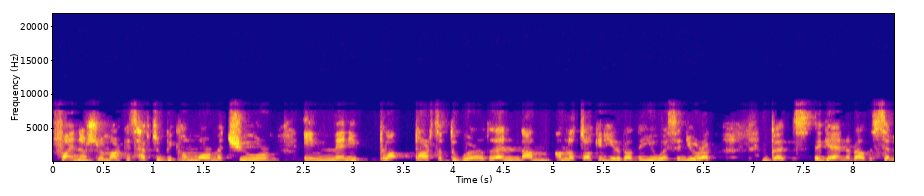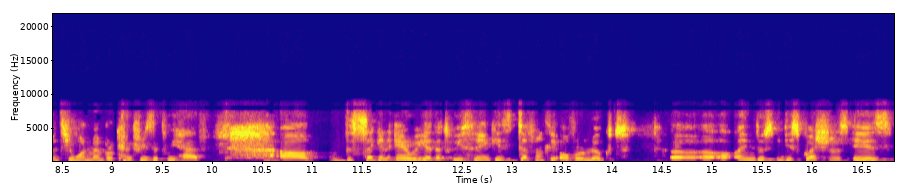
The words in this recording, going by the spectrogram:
financial markets have to become more mature in many pl- parts of the world. And I'm, I'm not talking here about the US and Europe, but again, about the 71 member countries that we have. Uh, the second area that we think is definitely overlooked uh, uh in, this, in these questions is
